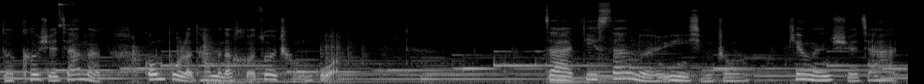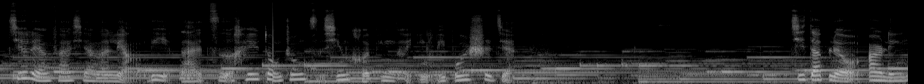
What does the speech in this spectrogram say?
的科学家们公布了他们的合作成果。在第三轮运行中，天文学家接连发现了两例来自黑洞中子星合并的引力波事件：GW 二零。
